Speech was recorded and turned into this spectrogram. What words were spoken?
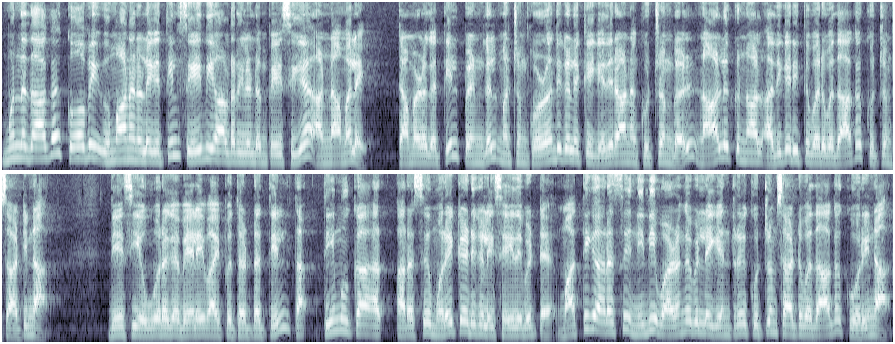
முன்னதாக கோவை விமான நிலையத்தில் செய்தியாளர்களிடம் பேசிய அண்ணாமலை தமிழகத்தில் பெண்கள் மற்றும் குழந்தைகளுக்கு எதிரான குற்றங்கள் நாளுக்கு நாள் அதிகரித்து வருவதாக குற்றம் சாட்டினார். தேசிய ஊரக வேலைவாய்ப்பு திட்டத்தில் த- திமுக அரசு முறைகேடுகளை செய்துவிட்டு மத்திய அரசு நிதி வழங்கவில்லை என்று குற்றம் சாட்டுவதாக கூறினார்.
